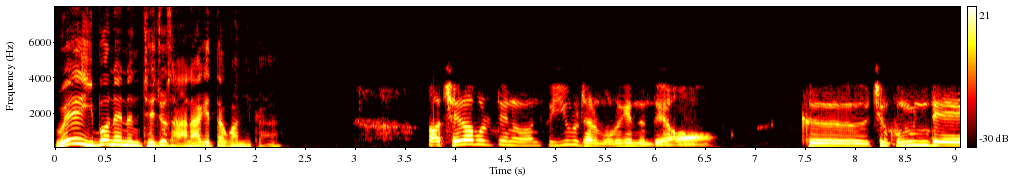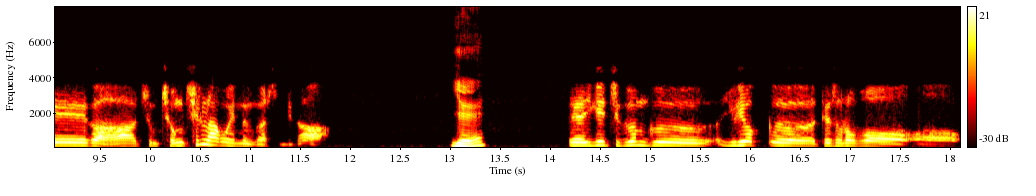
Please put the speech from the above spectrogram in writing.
왜 이번에는 재조사 안 하겠다고 합니까? 아, 제가 볼 때는 그 이유를 잘 모르겠는데요. 그 지금 국민대가 지금 정치를 하고 있는 것 같습니다. 예. 예, 이게 지금 그 유력 그 대선 후보 어,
